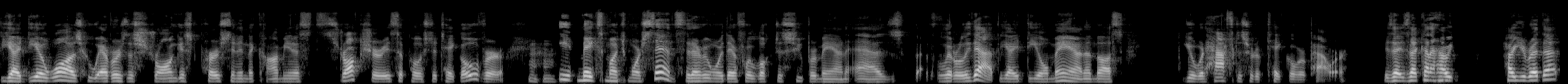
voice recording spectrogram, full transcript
the idea was whoever's the strongest person in the communist structure is supposed to take over. Mm-hmm. It makes much more sense that everyone would therefore look to Superman as literally that, the ideal man, and thus you would have to sort of take over power. Is that is that kind of how how you read that?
